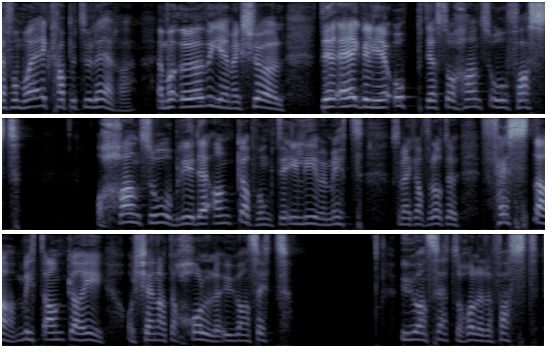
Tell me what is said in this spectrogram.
Derfor må jeg kapitulere. Jeg må overgi meg sjøl. Der jeg vil gi opp, der står Hans ord fast. Og Hans ord blir det ankerpunktet i livet mitt som jeg kan få lov til å feste mitt anker i og kjenne at det holder uansett. Uansett så holder det fast,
